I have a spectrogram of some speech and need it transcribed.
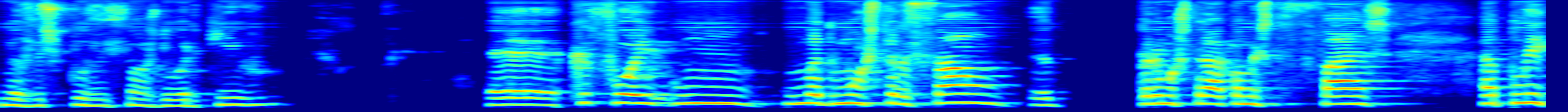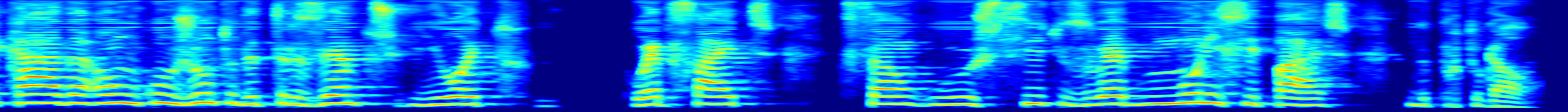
nas exposições do arquivo, eh, que foi um, uma demonstração eh, para mostrar como isto se faz, aplicada a um conjunto de 308 websites, que são os sítios web municipais de Portugal.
